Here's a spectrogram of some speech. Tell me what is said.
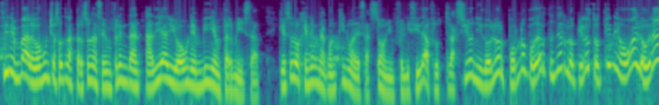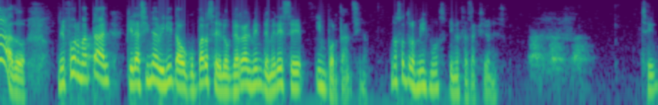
Sin embargo, muchas otras personas se enfrentan a diario a una envidia enfermiza, que solo genera una continua desazón, infelicidad, frustración y dolor por no poder tener lo que el otro tiene o ha logrado, de forma tal que las inhabilita a ocuparse de lo que realmente merece importancia, nosotros mismos y nuestras acciones. ¿Sí?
